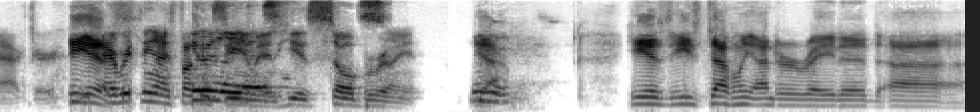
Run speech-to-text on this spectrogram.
actor. He is. Everything I fucking really see him is. in, he is so brilliant. Yeah. Mhm. he is he's definitely underrated uh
